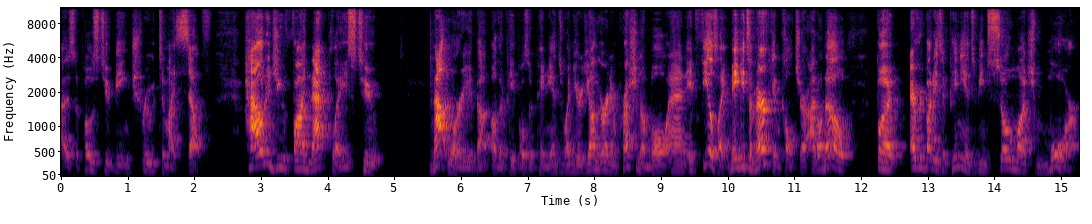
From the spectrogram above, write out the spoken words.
as opposed to being true to myself. How did you find that place to not worry about other people's opinions when you're younger and impressionable and it feels like maybe it's American culture, I don't know, but everybody's opinions mean so much more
